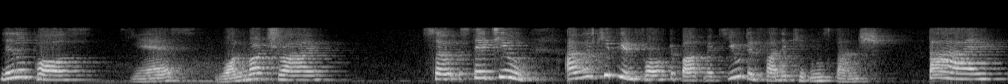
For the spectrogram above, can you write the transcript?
little pause, yes, one more try. So stay tuned. I will keep you informed about my cute and funny kittens bunch. Bye!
